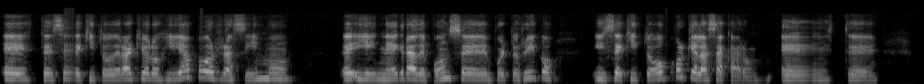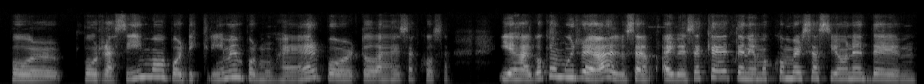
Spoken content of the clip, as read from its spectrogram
este, se quitó de la arqueología por racismo eh, y negra de Ponce en Puerto Rico y se quitó porque la sacaron. Este, por, por racismo, por discrimen, por mujer, por todas esas cosas. Y es algo que es muy real. O sea, hay veces que tenemos conversaciones de,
